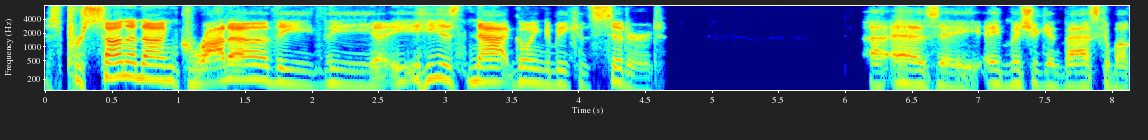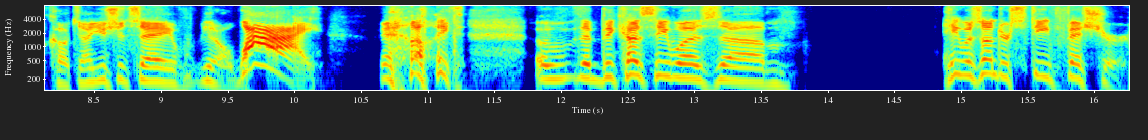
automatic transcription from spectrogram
is persona non grata. The the uh, he is not going to be considered uh, as a a Michigan basketball coach. Now you should say, you know, why? You know, like uh, because he was um, he was under Steve Fisher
